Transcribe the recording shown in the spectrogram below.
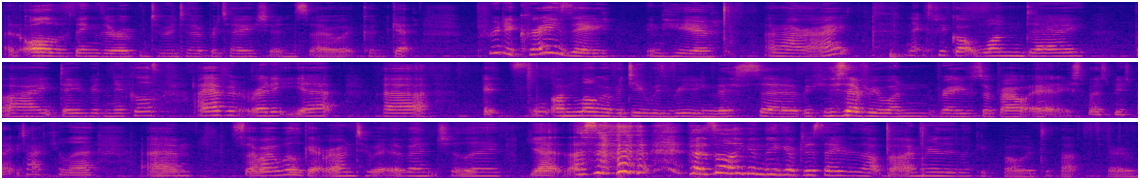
and all the things are open to interpretation so it could get pretty crazy in here. Am I right? Next we've got One Day by David Nicholls. I haven't read it yet. Uh, it's I'm long overdue with reading this uh, because everyone raves about it and it's supposed to be spectacular. Um, so I will get around to it eventually. Yeah, that's that's all I can think of to say for that. But I'm really looking forward to that. So,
